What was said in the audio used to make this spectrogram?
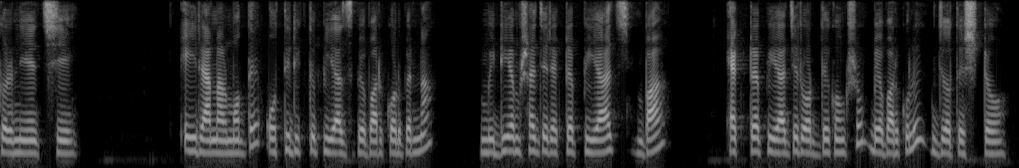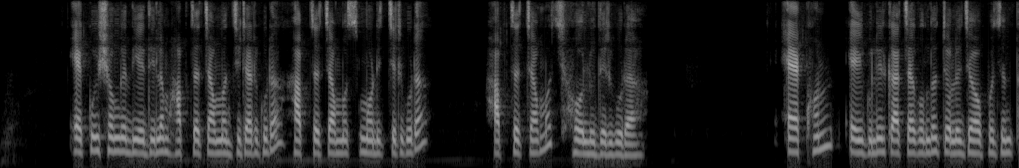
করে নিয়েছি। এই রান্নার মধ্যে অতিরিক্ত পেঁয়াজ ব্যবহার করবেন না। মিডিয়াম সাইজের একটা পেঁয়াজ বা একটা পেঁয়াজের অর্ধেক অংশ ব্যবহার করলে যথেষ্ট। একই সঙ্গে দিয়ে দিলাম হাফ চা চামচ জিরার গুঁড়া, হাফ চা চামচ মরিচের গুঁড়া, হাফ চা চামচ হলুদের গুঁড়া। এখন এইগুলির কাঁচা গন্ধ চলে যাওয়া পর্যন্ত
